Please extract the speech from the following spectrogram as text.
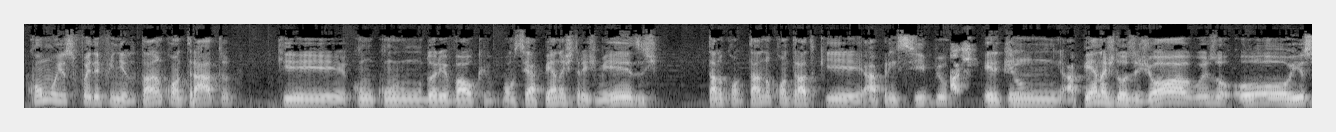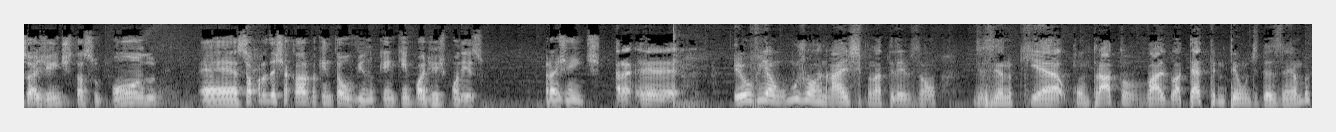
como isso foi definido? Tá no contrato que com, com o Dorival que vão ser apenas três meses? Tá no, tá no contrato que, a princípio, Acho ele tem apenas 12 jogos, ou, ou isso a gente está supondo? É, só para deixar claro para quem tá ouvindo, quem, quem pode responder isso pra gente? Cara, é, eu vi alguns jornais tipo, na televisão dizendo que era o contrato válido até 31 de dezembro,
